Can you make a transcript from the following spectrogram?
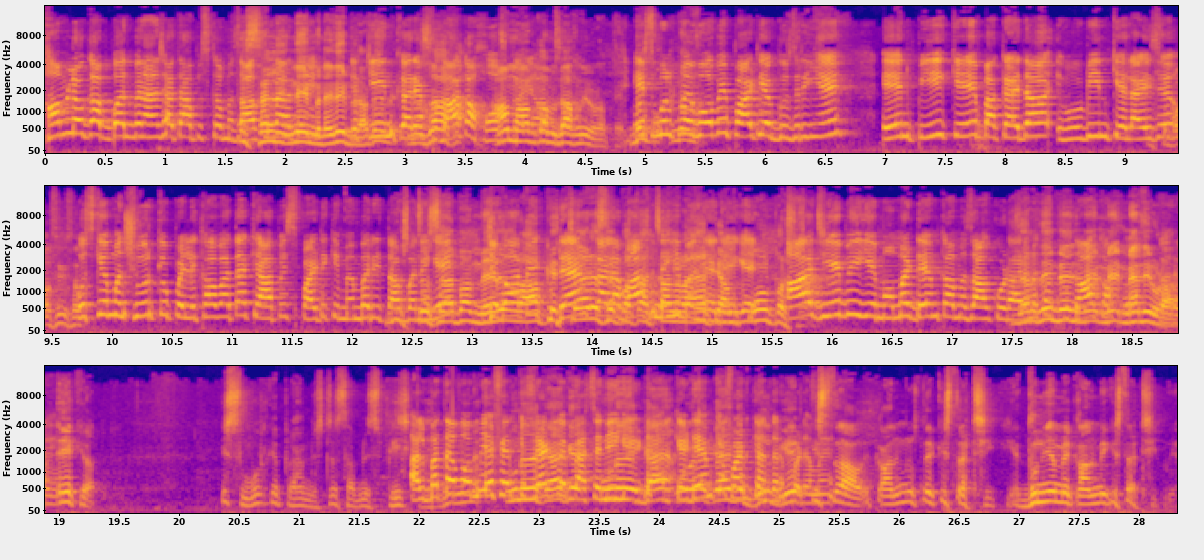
ہم لوگ اب بند بنانا چاہتے ہیں آپ اس کا مذاق اڑاتے ہیں یقین کریں خدا کا خوف کریں اس ملک میں وہ بھی پارٹیاں گزری ہیں این پی کے باقاعدہ وہ بھی ان کے لائز ہے اس کے منشور کے اوپر لکھا ہوا تھا کہ آپ اس پارٹی کے ممبر ہی تب بنیں گے جب آپ ایک ڈیم کا لباس نہیں بننے دیں گے۔ آج یہ بھی یہ محمد ڈیم کا مذاق اڑا رہے ہیں میں نہیں اڑا۔ ایک اس ملک کے پرائم منسٹر صاحب نے سپیچ البتہ وہ میں پھر فلیٹ میں پیسے نہیں گئے ڈیم کے فنڈ کے اندر پڑے ہوئے کس طرح اکانومی اس نے کس طرح ٹھیک کیا دنیا میں اکانومی کس طرح ٹھیک ہوئی؟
